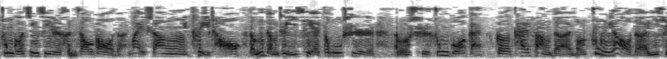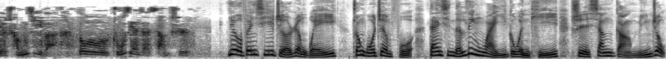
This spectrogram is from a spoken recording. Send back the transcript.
中国经济是很糟糕的，外商退潮等等，这一切都是是中国改革开放的重要的一些成绩吧，都逐渐在丧失。也有分析者认为，中国政府担心的另外一个问题是，香港民众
